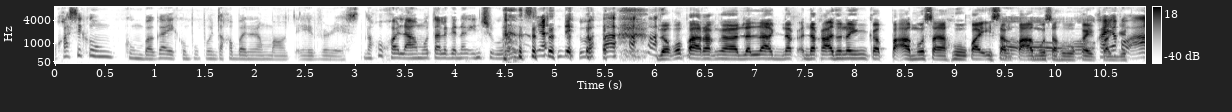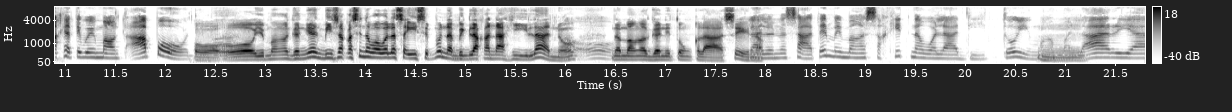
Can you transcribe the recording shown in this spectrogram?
kasi kung kung bagay, kung pupunta ka ba ng Mount Everest, naku, kailangan mo talaga ng insurance niyan, di ba? Doko, parang uh, lalag, naka, nakaano na yung paa mo sa hukay, isang paa mo sa hukay. Oo, Kaya kung aakyat mo yung Mount Apo, di ba? Oo, yung mga ganyan. Minsan kasi nawawala sa isip mo na bigla ka nahila, no? Oo. Na mga ganitong klase. Na, Lalo na sa atin, may mga sakit na wala dito. Yung mga malaria,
